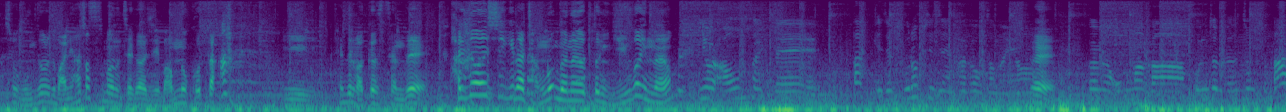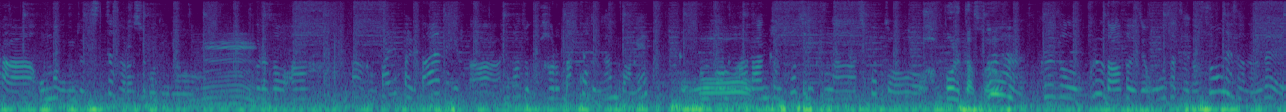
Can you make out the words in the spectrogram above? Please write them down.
사실 운전을 좀 많이 하셨으면 제가 이제 마음 놓고 딱 이 핸들 맡겼을 텐데 8년씩이나 장롱 면허였던 이유가 있나요? 19살 때 딱 이제 졸업 시즌이 다가오잖아요. 네. 그러면 엄마가 운전 면허증부터 따라. 엄마가 운전 진짜 잘하시거든요. 음. 그래서 아, 아 그럼 빨리빨리 따야 되겠다 해가지고 바로 땄거든요 한 방에. 오. 아, 난 좀 소질 있구나 싶었죠. 한 번에 땄어요? 네. 그래서 그리고 나서 이제 오사 제가 수원에 사는데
